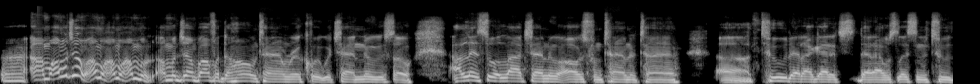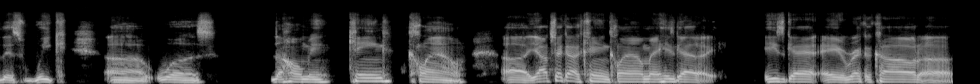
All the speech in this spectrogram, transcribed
Uh, I'm, I'm gonna jump. I'm, I'm, I'm, I'm gonna jump off with the hometown real quick with Chattanooga. So I listen to a lot of Chattanooga artists from time to time. Uh, two that I got that I was listening to this week uh, was the homie King Clown. Uh, y'all check out King Clown, man. He's got a he's got a record called uh,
